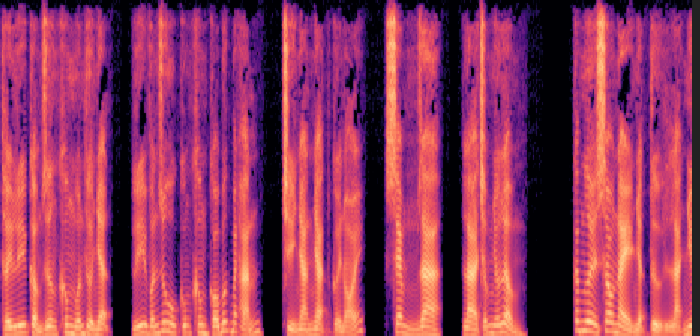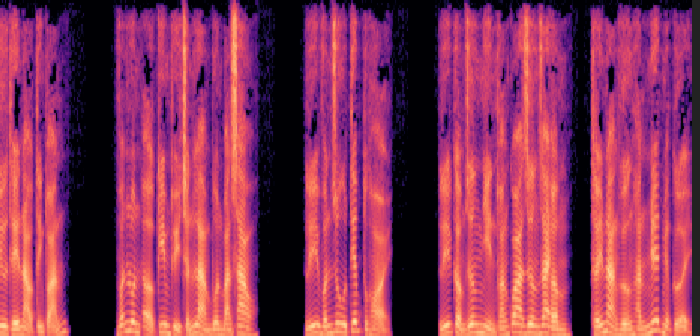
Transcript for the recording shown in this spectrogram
Thấy Lý Cẩm Dương không muốn thừa nhận, Lý Vấn Du cũng không có bức bách hắn, chỉ nhàn nhạt cười nói, xem ra, là chấm nhớ lầm. Các ngươi sau này nhật tử là như thế nào tính toán? Vẫn luôn ở Kim Thủy Trấn làm buôn bán sao? Lý Vấn Du tiếp tục hỏi. Lý Cẩm Dương nhìn thoáng qua Dương Giai Âm, thấy nàng hướng hắn nết miệng cười,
